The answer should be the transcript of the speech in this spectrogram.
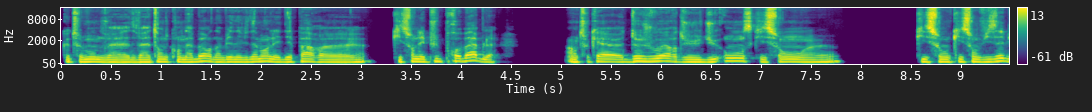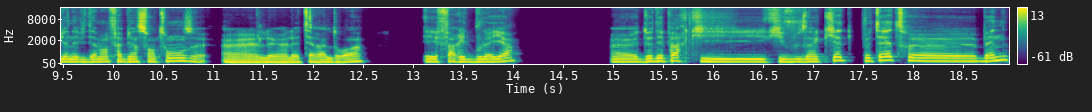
que tout le monde va, attendre qu'on aborde. Hein. Bien évidemment, les départs qui sont les plus probables. En tout cas, deux joueurs du, du 11 qui sont, qui, sont, qui sont visés, bien évidemment. Fabien Santonze, le latéral droit, et Farid Boulaya, euh, deux départs qui, qui vous inquiètent peut-être, euh, Ben?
